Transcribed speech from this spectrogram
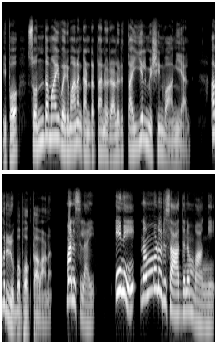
ഇപ്പോ സ്വന്തമായി വരുമാനം കണ്ടെത്താൻ ഒരാൾ ഒരു തയ്യൽ മെഷീൻ വാങ്ങിയാൽ അവരൊരു ഉപഭോക്താവാണ്. മനസ്സിലായി. ഇനി നമ്മളൊരു സാധനം വാങ്ങി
